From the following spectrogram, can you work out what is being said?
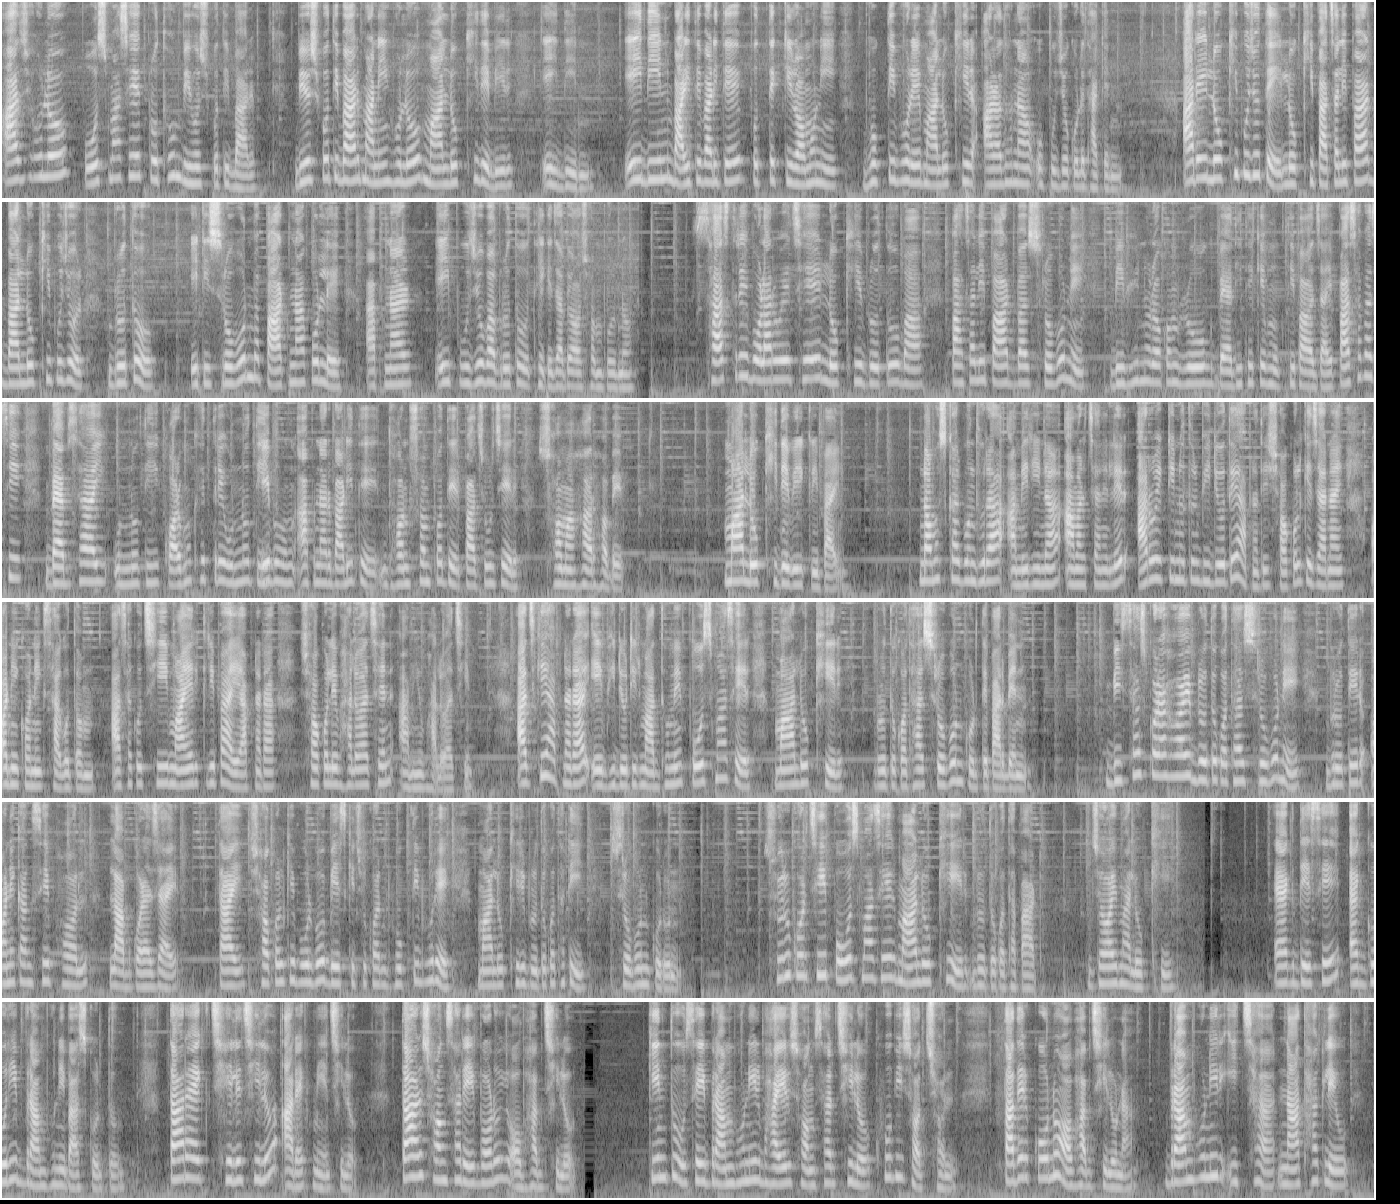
আজ হলো পৌষ মাসের প্রথম বৃহস্পতিবার। বৃহস্পতিবার মানেই হলো মা লক্ষ্মী দেবীর এই দিন। এই দিন বাড়িতে বাড়িতে প্রত্যেকটি রমণী ভক্তি ভরে মা লক্ষ্মীর আরাধনা ও পুজো করে থাকেন। আর এই লক্ষ্মী পুজোতে লক্ষ্মী পাঁচালি পাঠ বা লক্ষ্মী পুজোর ব্রত, এটি শ্রবণ বা পাঠ না করলে আপনার এই পুজো বা ব্রত থেকে যাবে অসম্পূর্ণ। শাস্ত্রে বলা রয়েছে লক্ষ্মী ব্রত বা পাঁচালি পাঠ বা শ্রবণে বিভিন্ন রকম রোগ ব্যাধি থেকে মুক্তি পাওয়া যায়। পাশাপাশি ব্যবসায় উন্নতি, কর্মক্ষেত্রে উন্নতি এবং আপনার বাড়িতে ধন সম্পদের প্রাচুর্যের সমাহার হবে। মা লক্ষ্মী দেবীর কৃপায়। নমস্কার বন্ধুরা, আমি রিনা। আমার চ্যানেলের আরও একটি নতুন ভিডিওতে আপনাদের সকলকে জানাই অনেক অনেক স্বাগতম। আশা করছি মায়ের কৃপায় আপনারা সকলে ভালো আছেন, আমিও ভালো আছি। আজকে আপনারা এই ভিডিওটির মাধ্যমে পৌষ মাসের মা লক্ষ্মীর ব্রতকথা শ্রবণ করতে পারবেন। বিশ্বাস করা হয় ব্রতকথা শ্রবণে ব্রতের অনেকাংশে ফল লাভ করা যায়। তাই সকলকে বলব বেশ কিছুক্ষণ ভক্তি ভরে মা লক্ষ্মীর ব্রতকথাটি শ্রবণ করুন। শুরু করছি পৌষ মাসের মা লক্ষ্মীর ব্রতকথা পাঠ। জয় মা লক্ষ্মী। এক দেশে এক গরিব ব্রাহ্মণী বাস করত। তার এক ছেলে ছিল আর এক মেয়ে ছিল। তার সংসারে বড়ই অভাব ছিল। কিন্তু সেই ব্রাহ্মণীর ভাইয়ের সংসার ছিল খুবই সচ্ছল। তাদের কোনো অভাব ছিল না। ব্রাহ্মণীর ইচ্ছা না থাকলেও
